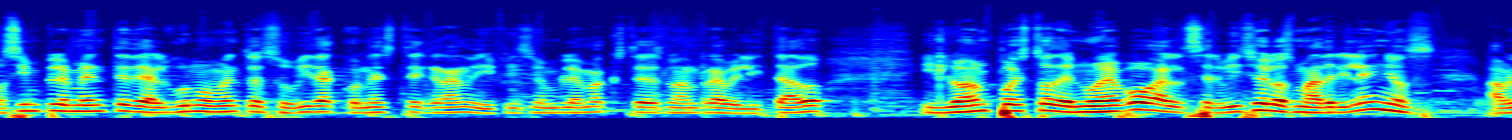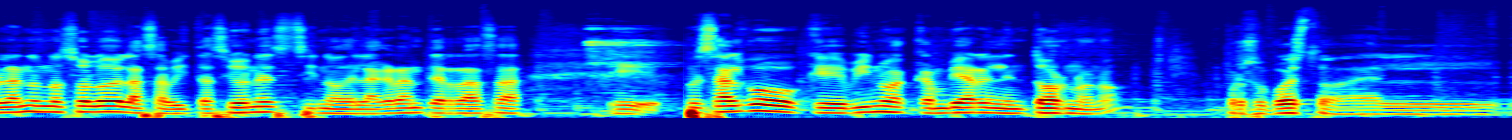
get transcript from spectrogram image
o simplemente de algún momento de su vida con este gran edificio emblema que ustedes lo han rehabilitado y lo han puesto de nuevo al servicio de los madrileños, hablando no solo de las habitaciones, sino de la gran terraza, eh, pues algo que vino a cambiar el entorno, ¿no? Por supuesto, el,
